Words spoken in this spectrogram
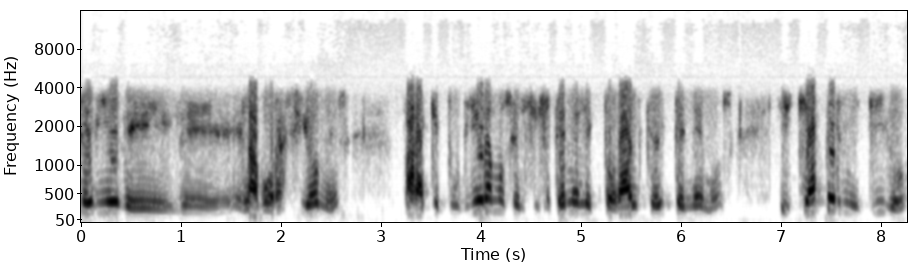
serie de, de elaboraciones para que tuviéramos el sistema electoral que hoy tenemos y que ha permitido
